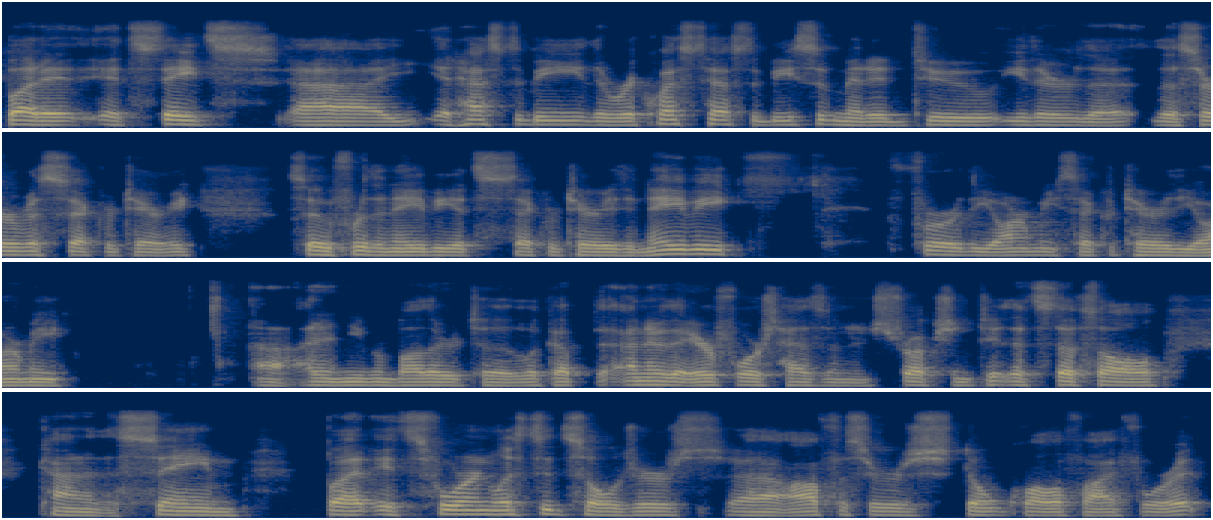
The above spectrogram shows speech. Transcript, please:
But it, it states uh, it has to be the request has to be submitted to either the the service secretary. So for the Navy, it's Secretary of the Navy. For the Army, Secretary of the Army. Uh, I didn't even bother to look up. The, I know the Air Force has an instruction to that stuff's all kind of the same but it's for enlisted soldiers. Uh, officers don't qualify for it.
